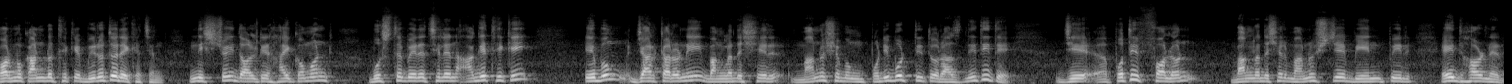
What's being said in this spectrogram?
কর্মকাণ্ড থেকে বিরত রেখেছেন। নিশ্চয়ই দলটির হাইকমান্ড বুঝতে পেরেছিলেন আগে থেকেই এবং যার কারণেই বাংলাদেশের মানুষ এবং পরিবর্তিত রাজনীতিতে যে প্রতিফলন, বাংলাদেশের মানুষ যে বিএনপির এই ধরনের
